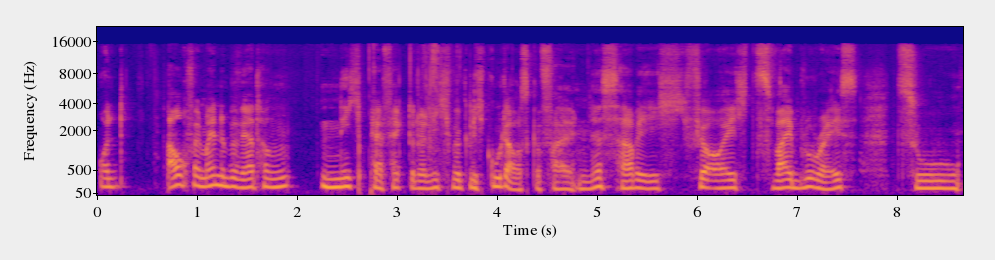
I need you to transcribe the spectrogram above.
Und auch wenn meine Bewertung nicht perfekt oder nicht wirklich gut ausgefallen ist, habe ich für euch zwei Blu-rays zu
